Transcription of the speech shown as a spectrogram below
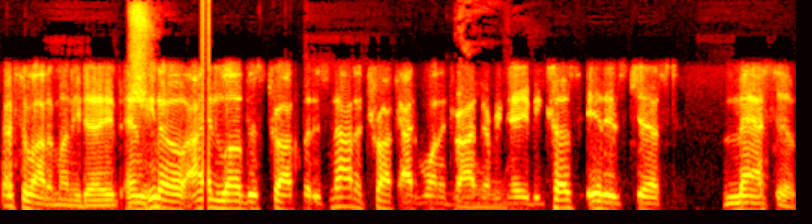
That's a lot of money, Dave. And you know, I love this truck, but it's not a truck I'd want to drive every day because it is just massive.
